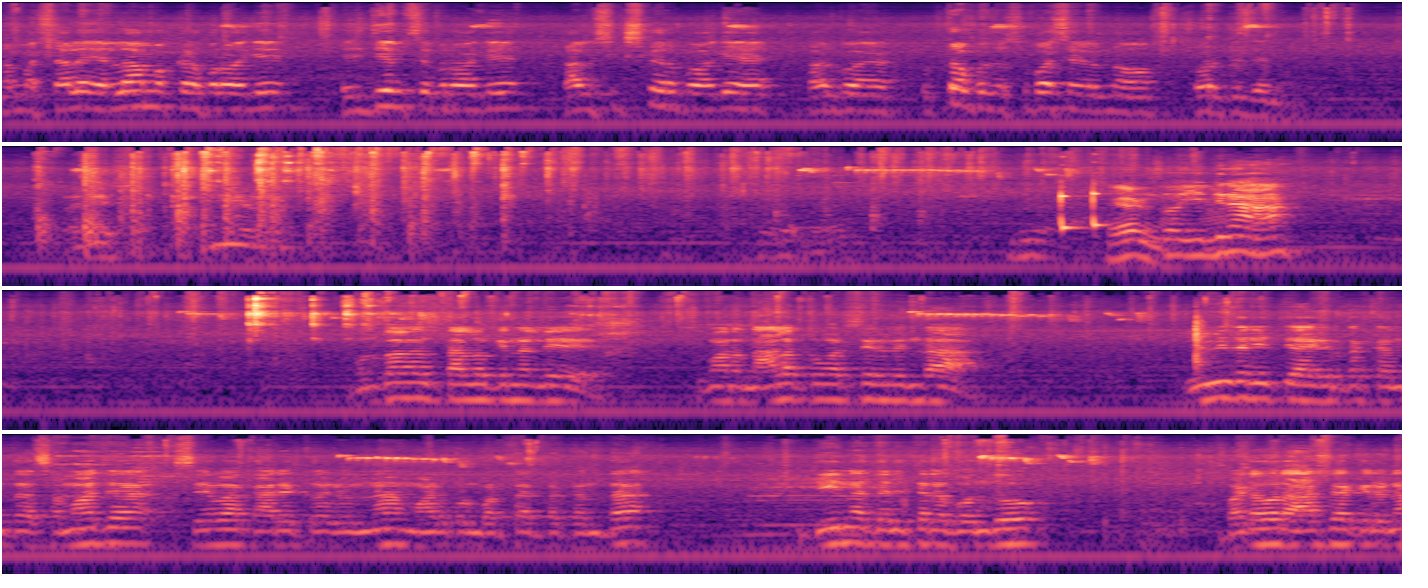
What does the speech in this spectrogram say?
ನಮ್ಮ ಶಾಲೆಯ ಎಲ್ಲ ಮಕ್ಕಳ ಪರವಾಗಿ ಎಸ್ ಡಿ ಎಂ ಸಿ ಪರವಾಗಿ ಹಾಗೂ ಶಿಕ್ಷಕರ ಪರವಾಗಿ ಅವ್ರಿಗೆ ಹುಟ್ಟುಹಬ್ಬದ ಶುಭಾಶಯಗಳನ್ನು. ಸೊ ಈ ದಿನ ಮುಲ್ಬಾಗಲ್ ತಾಲೂಕಿನಲ್ಲಿ ಸುಮಾರು ನಾಲ್ಕು ವರ್ಷಗಳಿಂದ ವಿವಿಧ ರೀತಿಯಾಗಿರ್ತಕ್ಕಂಥ ಸಮಾಜ ಸೇವಾ ಕಾರ್ಯಕ್ರಮಗಳನ್ನು ಮಾಡ್ಕೊಂಡು ಬರ್ತಾ ಇರ್ತಕ್ಕಂಥ ದೀನ ದಲಿತರ ಬಂಧು ಬಡವರ ಆಶಾಕಿರಣ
